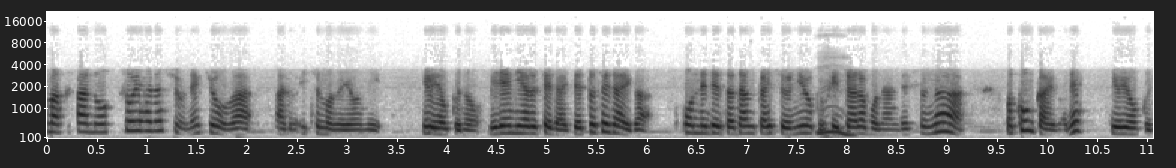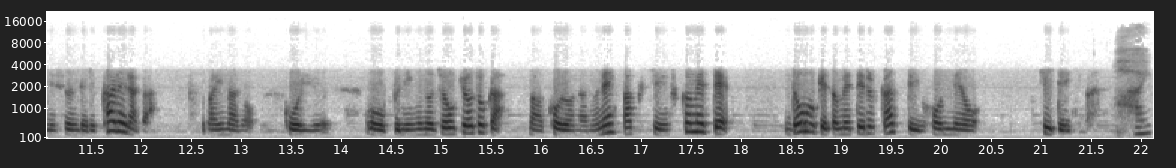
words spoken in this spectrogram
まあ、あのそういう話をね今日はあのいつものようにニューヨークのミレニアル世代 Z 世代が本音で座談会するニューヨークフィーチャーラボなんですが、まあ、今回はねニューヨークに住んでる彼らが、まあ、今のこういうオープニングの状況とか、まあ、コロナのねワクチン含めてどう受け止めてるかっていう本音を聞いていきます。はい。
